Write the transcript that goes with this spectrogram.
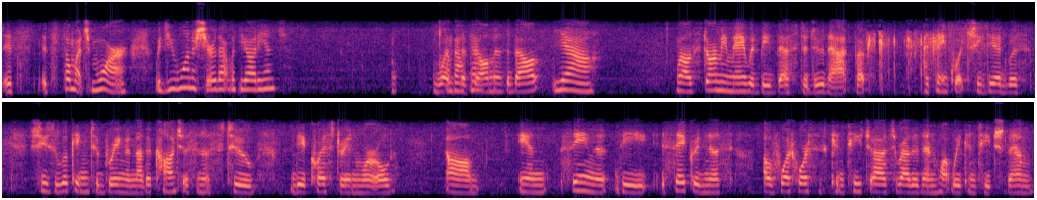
it's it's so much more. Would you want to share that with the audience? What About the that? film is about? Yeah. Well, Stormy May would be best to do that, but I think what she did was she's looking to bring another consciousness to the equestrian world um, in seeing the, the sacredness of what horses can teach us rather than what we can teach them.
